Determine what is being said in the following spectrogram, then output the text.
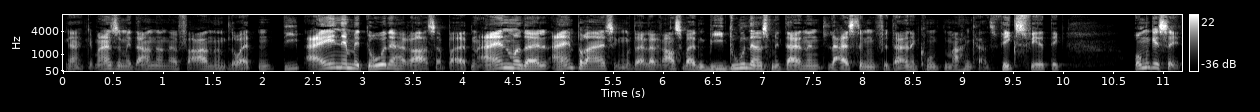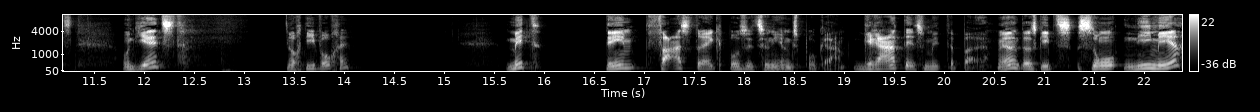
ja, gemeinsam mit anderen erfahrenen Leuten, die eine Methode herausarbeiten, ein Modell, ein Pricing-Modell herausarbeiten, wie du das mit deinen Leistungen für deine Kunden machen kannst. Fix, fertig umgesetzt. Und jetzt, noch die Woche, mit dem Fast Track Positionierungsprogramm gratis mit dabei. Ja, das gibt's so nie mehr.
